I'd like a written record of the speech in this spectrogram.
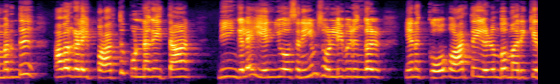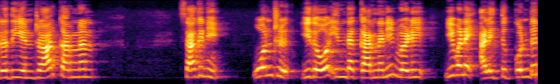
அமர்ந்து அவர்களை பார்த்து புன்னகைத்தான். நீங்களே என் யோசனையும் சொல்லிவிடுங்கள். எனக்கோ வார்த்தை எழும்ப மறுக்கிறது என்றார் கர்ணன். சகுனி ஒன்று இதோ இந்த கர்ணனின் வழி. இவனை அழைத்துக்கொண்டு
